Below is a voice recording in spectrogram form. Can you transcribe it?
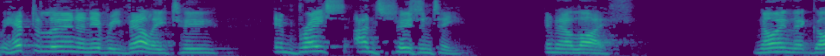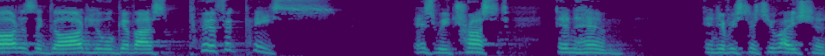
We have to learn in every valley to embrace uncertainty in our life, knowing that God is a God who will give us perfect peace as we trust in Him in every situation.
